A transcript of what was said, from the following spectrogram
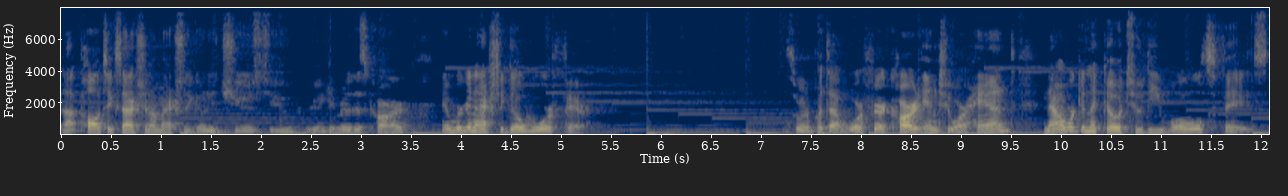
That politics action, I'm actually going to choose to, we're going to get rid of this card, and we're going to actually go warfare. So we're going to put that warfare card into our hand. Now we're going to go to the roles phase.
